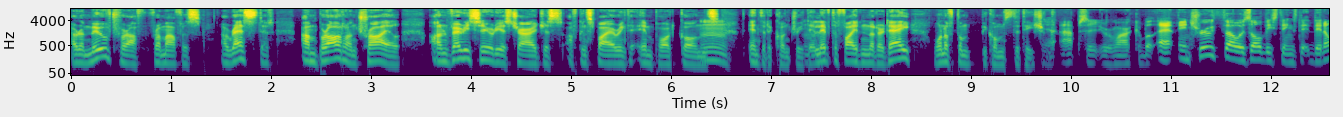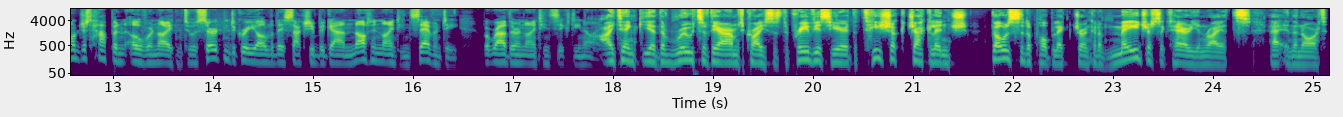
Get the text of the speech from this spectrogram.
are removed for, from office, arrested, and brought on trial on very serious charges of conspiring to import guns Mm. into the country. They live to fight another day. One of them becomes the Taoiseach. Yeah, absolutely remarkable. Uh, in truth, though, is all these things they, they don't just happen overnight, and to a certain degree, all of this actually began not in 1970, but rather in 1969. I think yeah, the roots of the arms crisis. The previous year, the Taoiseach Jack Lynch goes to the public during kind of major sectarian riots uh, in the north,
